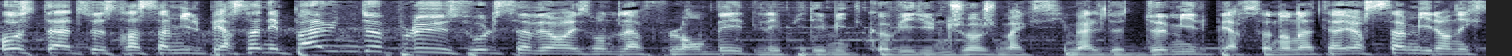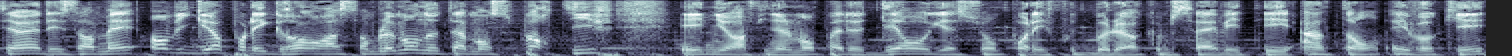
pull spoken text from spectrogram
Au stade, ce sera 5000 personnes et pas une de plus. Vous le savez, en raison de la flambée de l'épidémie de Covid, une jauge maximale de 2000 personnes en intérieur, 5000 en extérieur est désormais en vigueur pour les grands rassemblements, notamment sportifs. Et il n'y aura finalement pas de dérogation pour les footballeurs, comme ça avait été un temps évoqué.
